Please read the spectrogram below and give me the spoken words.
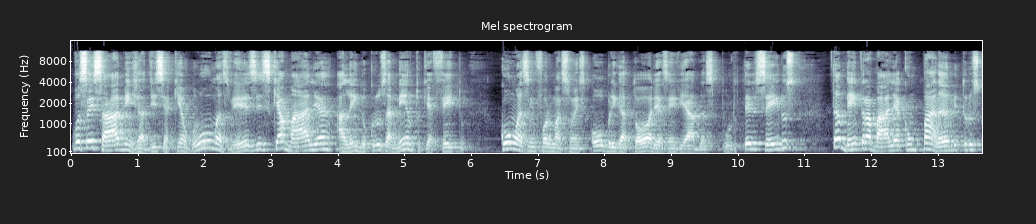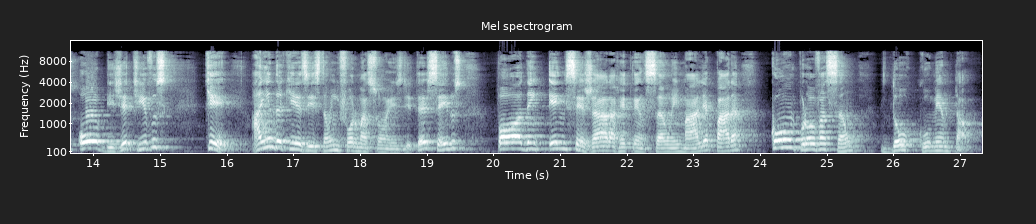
Vocês sabem, já disse aqui algumas vezes, que a malha, além do cruzamento que é feito com as informações obrigatórias enviadas por terceiros, também trabalha com parâmetros objetivos que ainda que existam informações de terceiros, podem ensejar a retenção em malha para comprovação documental.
